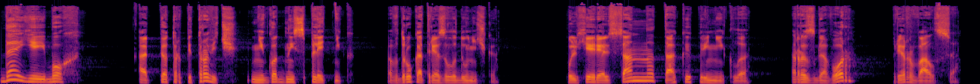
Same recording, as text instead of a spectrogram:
Дай ей Бог. А Петр Петрович — негодный сплетник. Вдруг отрезала Дунечка. Пульхерия Альсанна так и приникла. Разговор прервался.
